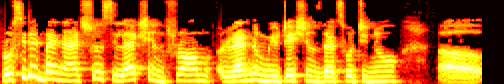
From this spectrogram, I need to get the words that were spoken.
proceeded by natural selection from random mutations. That's what you know uh,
